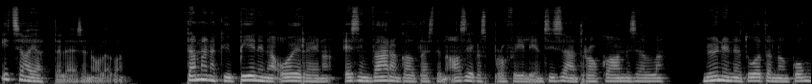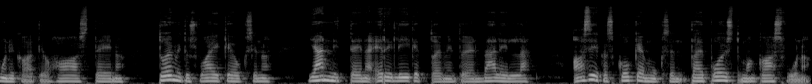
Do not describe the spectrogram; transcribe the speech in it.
itse ajattelee sen olevan. Tämä näkyy pieninä oireina esim. vääränkaltaisten asiakasprofiilien sisään trokaamisella, myynnin ja tuotannon kommunikaatiohaasteina, toimitusvaikeuksina, jännitteinä eri liiketoimintojen välillä, asiakaskokemuksen tai poistuman kasvuna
